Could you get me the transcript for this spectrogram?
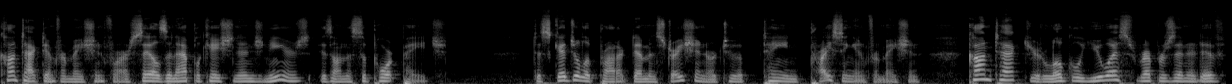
Contact information for our sales and application engineers is on the support page. To schedule a product demonstration or to obtain pricing information, contact your local U.S. representative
